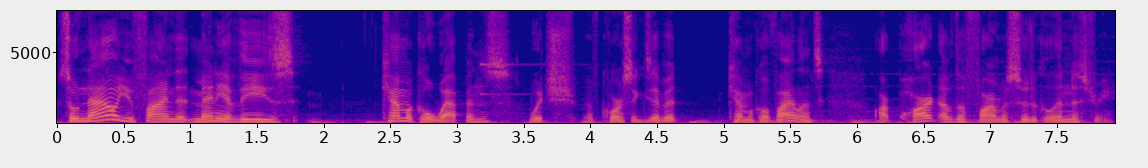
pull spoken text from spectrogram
So now you find that many of these chemical weapons, which of course exhibit chemical violence, are part of the pharmaceutical industry.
